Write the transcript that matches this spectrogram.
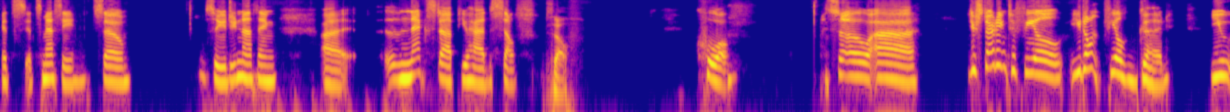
it's it's messy. So, so you do nothing. Uh, next up, you had self. Self. Cool. So, uh, you're starting to feel you don't feel good. You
